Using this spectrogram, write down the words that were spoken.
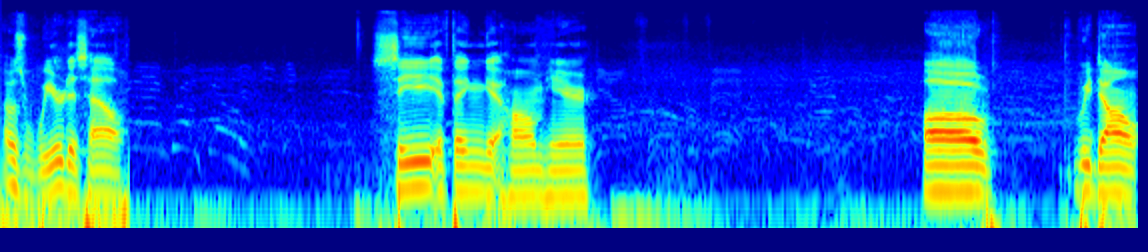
That was weird as hell. See if they can get home here. Oh, we don't.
